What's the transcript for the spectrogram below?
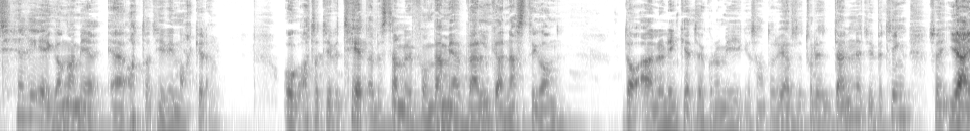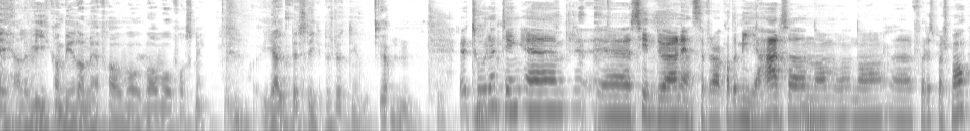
tre ganger mer attraktive i markedet. Og attraktivitet er bestemmende for hvem jeg velger neste gang da er det linket til økonomi. ikke sant? Og Jeg tror det er denne type ting som jeg eller vi kan bidra med fra vår, vår forskning. Hjelpe slike beslutninger. Ja. Mm. Eh, Tor, en ting, eh, eh, Siden du er den eneste fra akademia her, så nå, nå eh, får du spørsmål.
